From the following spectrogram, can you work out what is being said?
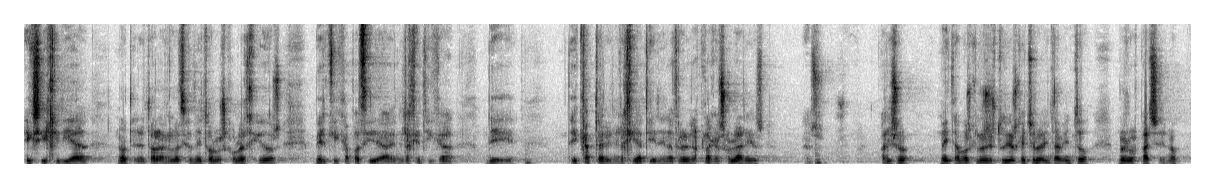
exigiría ¿no? tener toda la relación de todos los colegios, ver qué capacidad energética de, de captar energía tienen a través de las placas solares. Para eso necesitamos que los estudios que ha hecho el ayuntamiento nos los pasen, ¿no?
